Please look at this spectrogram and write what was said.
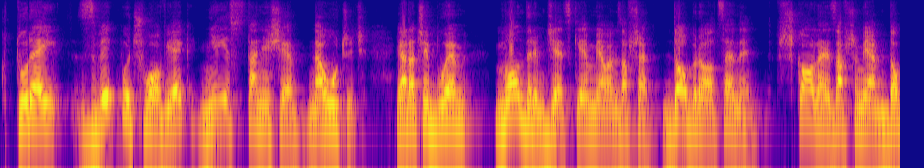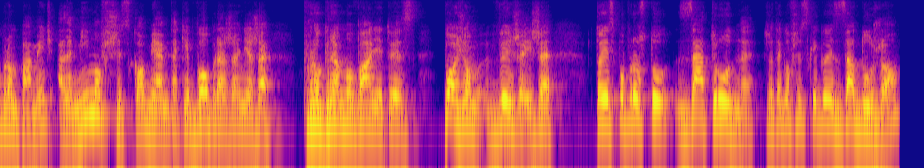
której zwykły człowiek nie jest w stanie się nauczyć. Ja raczej byłem mądrym dzieckiem, miałem zawsze dobre oceny w szkole, zawsze miałem dobrą pamięć, ale mimo wszystko miałem takie wyobrażenie, że programowanie to jest poziom wyżej, że to jest po prostu za trudne, że tego wszystkiego jest za dużo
